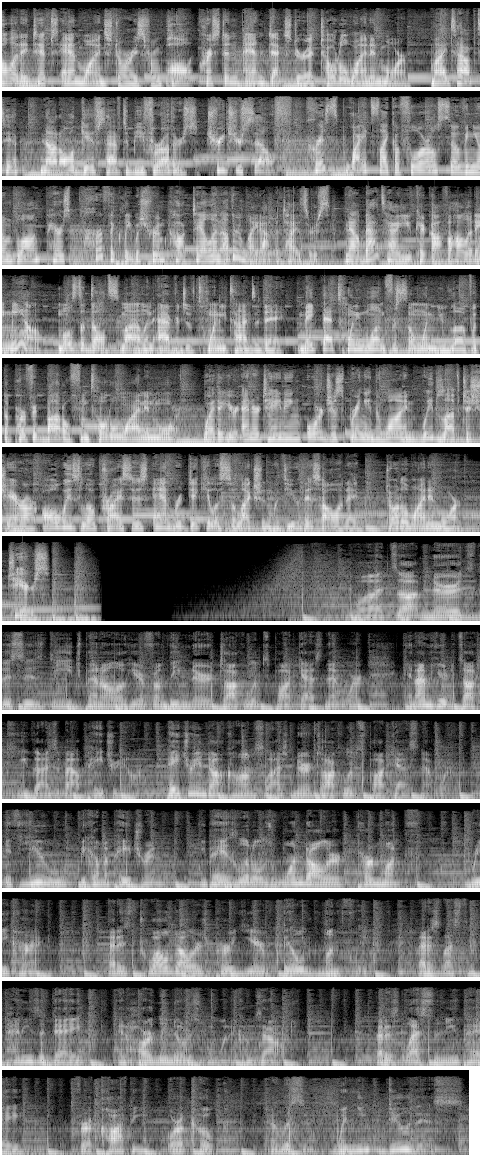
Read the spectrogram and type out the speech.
holiday tips and wine stories from Paul, Kristen, and Dexter at Total Wine and More. My top tip not all gifts have to be for others. Treat yourself. Crisp whites like a floral Sauvignon Blanc pairs perfectly with shrimp cocktail and other light appetizers. Now that's how you kick off a holiday meal. Most adults smile an average of 20 times a day. Make that 21 for someone you love with the perfect bottle from Total Wine and More. Whether you're entertaining or just bringing the wine, we'd love to share our always low prices and ridiculous selection with you this holiday. Total Wine and More. Cheers. What's up, nerds? This is Deej Penalo here from the Nerd Talkalypse Podcast Network, and I'm here to talk to you guys about Patreon. Patreon.com slash Nerd Talkalypse Podcast Network. If you become a patron, you pay as little as $1 per month, recurring. That is $12 per year billed monthly. That is less than pennies a day and hardly noticeable when it comes out. That is less than you pay for a coffee or a Coke. Now, listen, when you do this,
